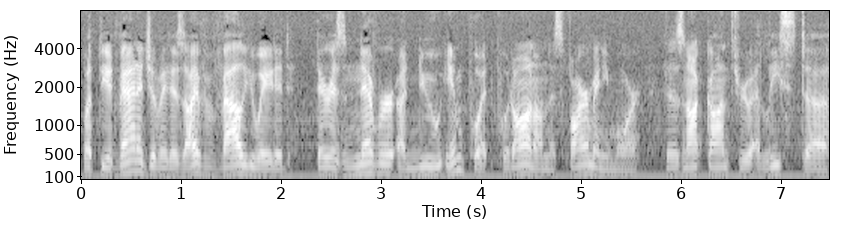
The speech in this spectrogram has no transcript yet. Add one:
But the advantage of it is I've evaluated, there is never a new input put on on this farm anymore that has not gone through at least uh,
